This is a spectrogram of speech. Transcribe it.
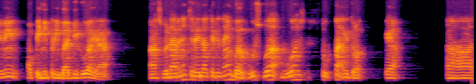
ini opini pribadi gua ya. Eh, sebenarnya cerita ceritanya bagus gua gua suka gitu loh. Kayak eh,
